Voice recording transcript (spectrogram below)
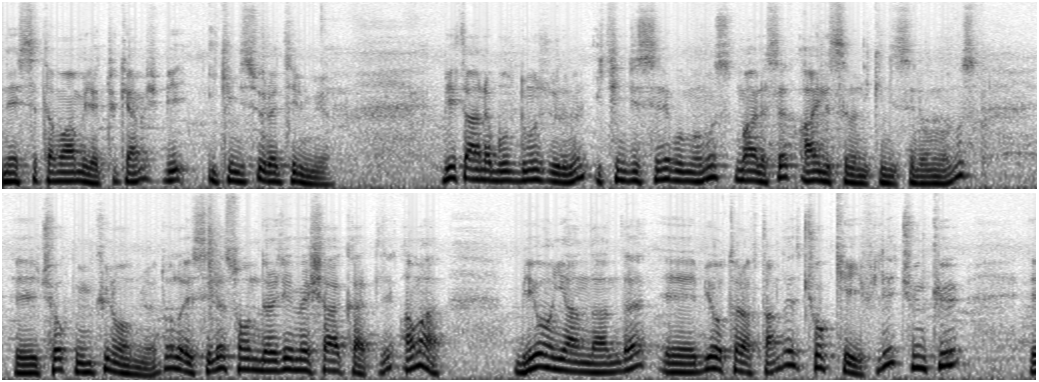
nesli tamamıyla tükenmiş bir ikincisi üretilmiyor. Bir tane bulduğumuz ürünün ikincisini bulmamız maalesef aynısının ikincisini bulmamız e, çok mümkün olmuyor. Dolayısıyla son derece meşakkatli ama bir o yandan da e, bir o taraftan da çok keyifli. Çünkü e,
